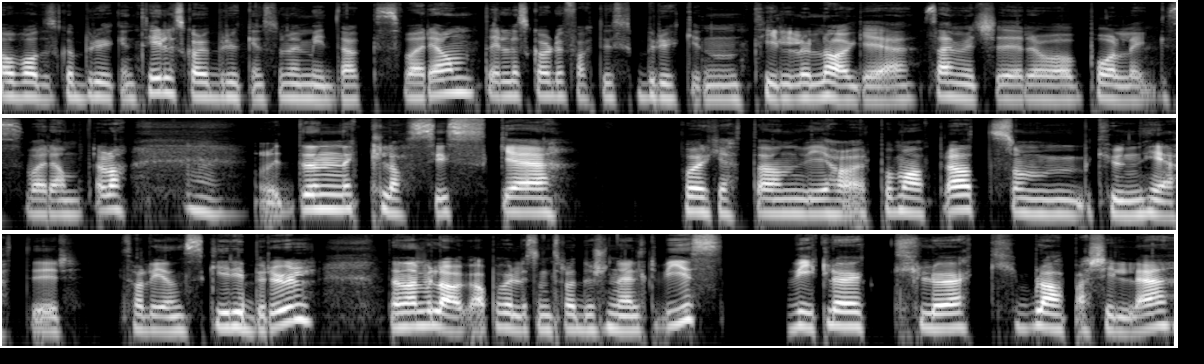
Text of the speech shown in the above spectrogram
Og hva du skal bruke den til. Skal du bruke den som en middagsvariant, eller skal du faktisk bruke den til å lage sandwicher og påleggsvarianter, da. Mm. Den klassiske porchettaen vi har på Matprat, som kun heter italiensk ribberull, den har vi laga på veldig sånn tradisjonelt vis. Hvitløk, løk, bladpersille.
